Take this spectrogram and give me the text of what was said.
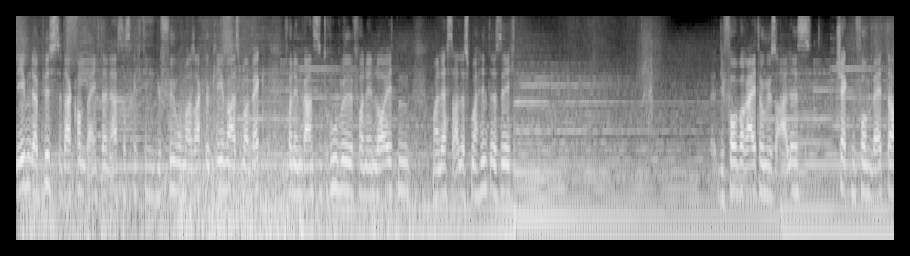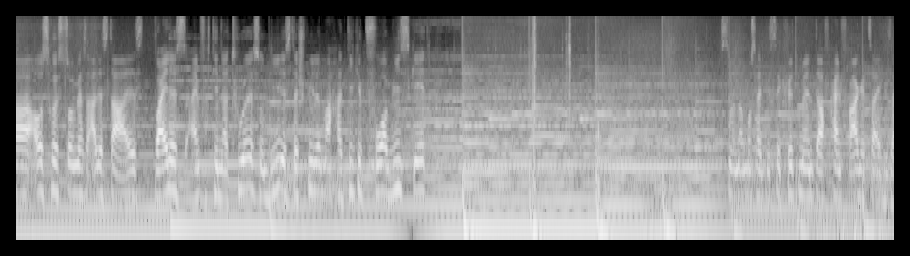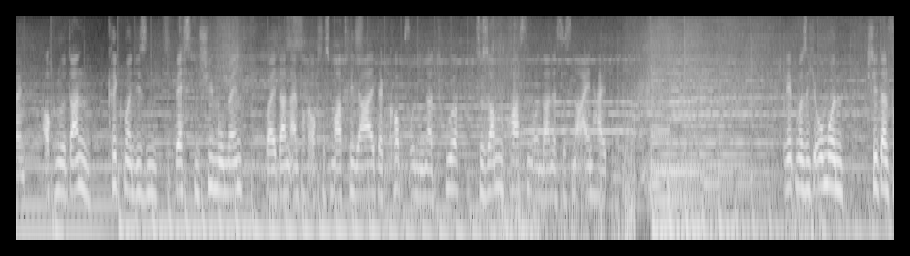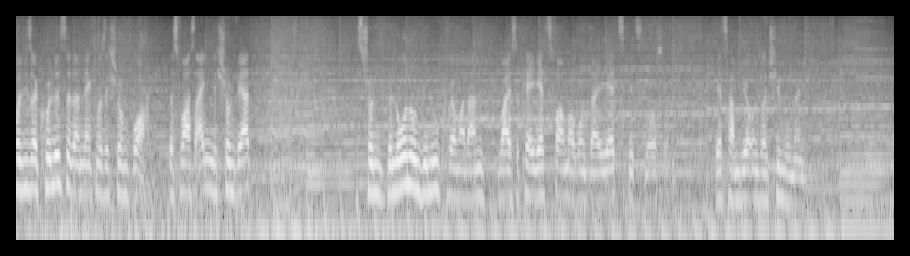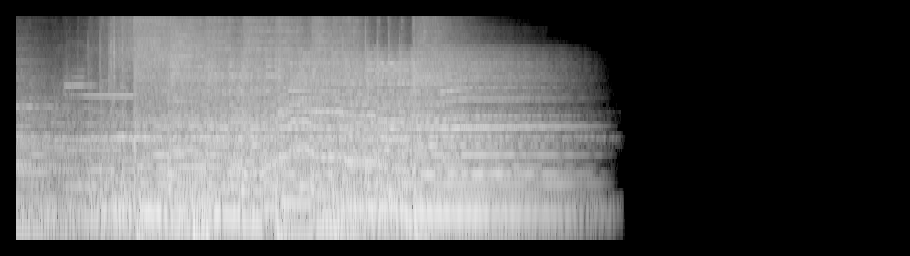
Neben der Piste, da kommt eigentlich dann erst das richtige Gefühl, wo man sagt, okay, man ist mal weg von dem ganzen Trubel, von den Leuten, man lässt alles mal hinter sich. Die Vorbereitung ist alles, Checken vom Wetter, Ausrüstung, dass alles da ist, weil es einfach die Natur ist und die ist der Spielemacher, die gibt vor, wie es geht. Und da muss halt das Equipment, darf kein Fragezeichen sein. Auch nur dann kriegt man diesen besten Skimoment, weil dann einfach auch das Material, der Kopf und die Natur zusammenpassen und dann ist das eine Einheit. Dreht man sich um und steht dann vor dieser Kulisse, dann denkt man sich schon, boah, das war es eigentlich schon wert. Das ist schon Belohnung genug, wenn man dann weiß, okay, jetzt fahren wir runter, jetzt geht's los. Jetzt haben wir unseren Skimoment.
